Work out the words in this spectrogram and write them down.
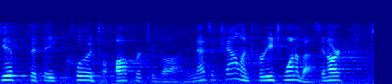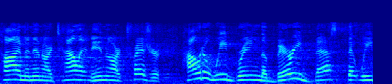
gift that they could to offer to God. And that's a challenge for each one of us. In our time and in our talent and in our treasure, how do we bring the very best that we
